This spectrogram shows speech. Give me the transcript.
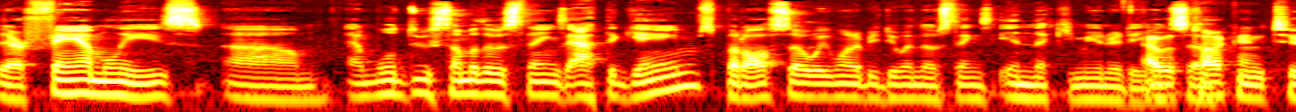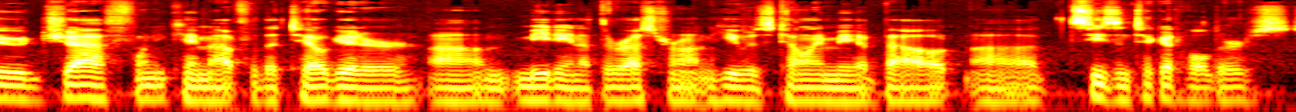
their families, um, and we'll do some of those things at the games. But also, we want to be doing those things in the community. I was So- talking to Jeff when he came out for the tailgater um, meeting at the restaurant. He was telling me about uh, season ticket holders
